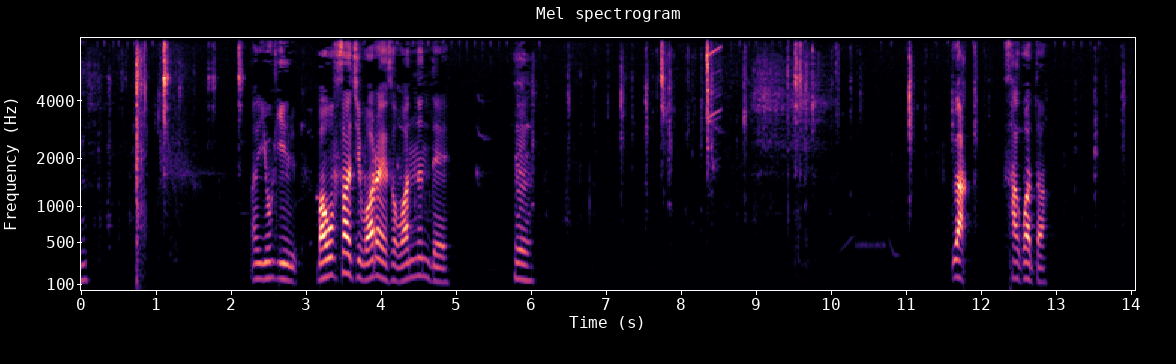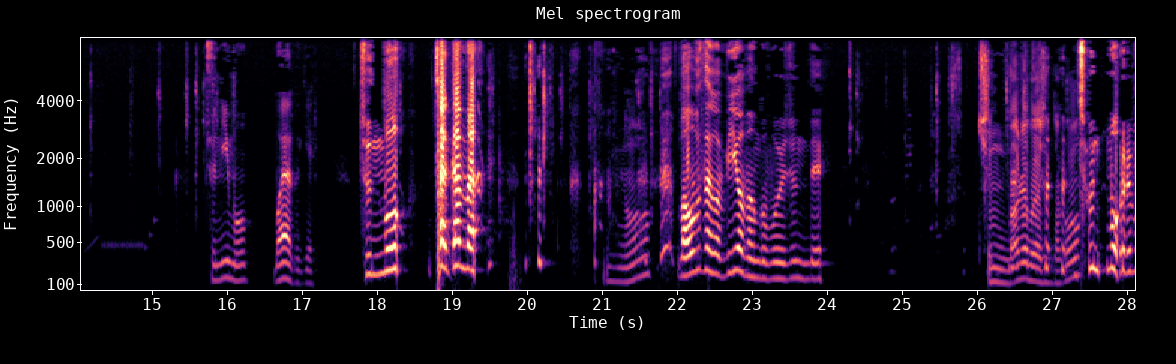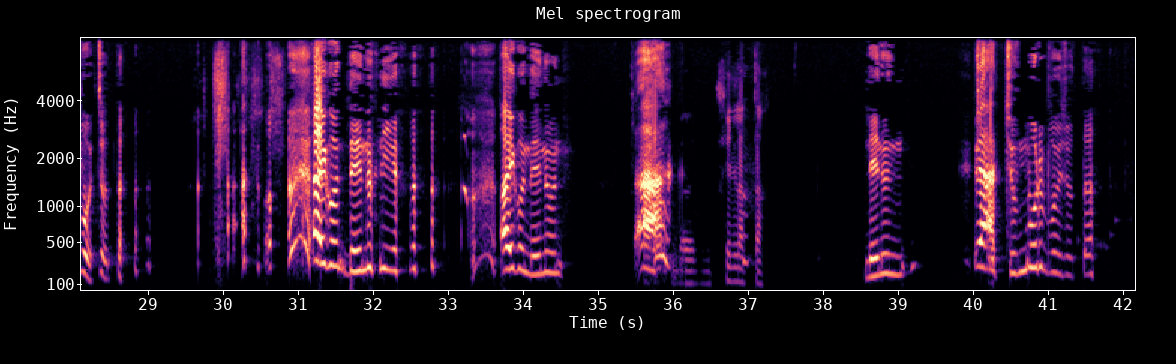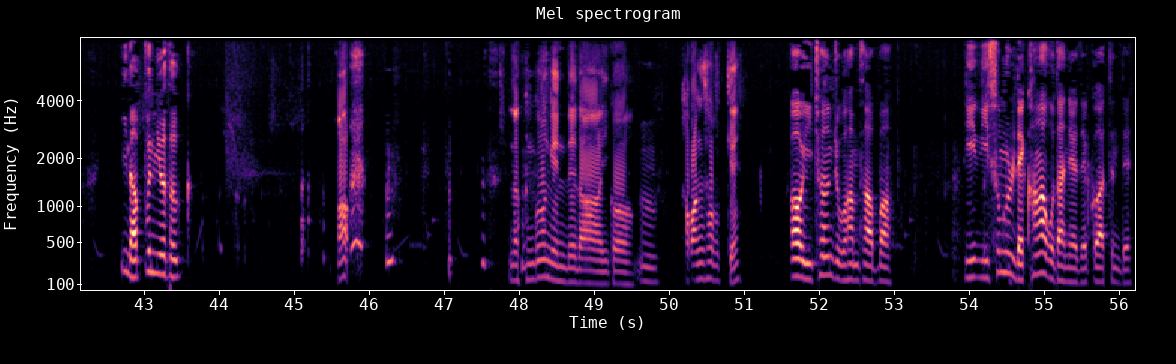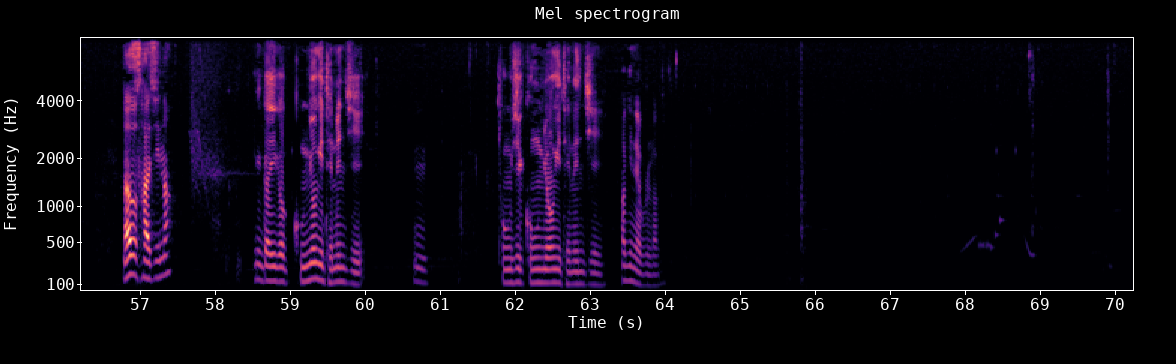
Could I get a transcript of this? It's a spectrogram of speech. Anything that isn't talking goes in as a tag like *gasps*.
응? 아니 여기 마법사 집 와라 해서 왔는데. 응. 으악! 사과다. 준이모? 뭐야 그게? 준모? *laughs* 잠깐만. 어? 마법사가 위험한 거 보여주는데. 준 뭐를 보여준다고? *laughs* 준모를 보여줬다 아이고 내 눈이야 아이고 내 눈 아, 너 큰일 났다. 내 눈. 으악, 준모를 보여줬다. 이 나쁜 녀석. 어? 나 궁금한 게 있는데 나 이거 응. 가방 사볼게. 어, 2천원 주고 함 사봐. 니, 니 24칸 하고 다녀야 될 것 같은데. 나도 사지나? 그러니까 이거 공룡이 되는지 응. 동시 공룡이 되는지 확인해 보려고.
